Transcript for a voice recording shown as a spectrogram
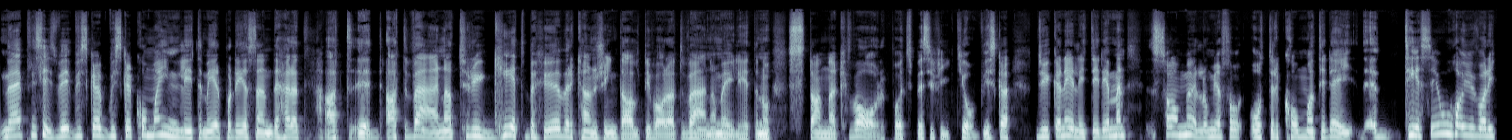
Nej, precis. Vi, vi, ska, vi ska komma in lite mer på det sen. Det här att, att, eh, att värna trygghet behöver kanske inte alltid vara att värna möjligheten att stanna kvar på ett specifikt jobb. Vi ska dyka ner lite i det. Men Samuel, om jag får återkomma till dig. TCO har ju varit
